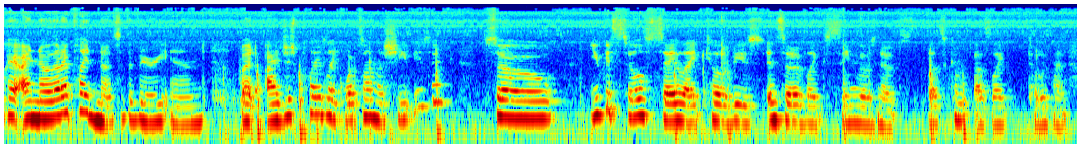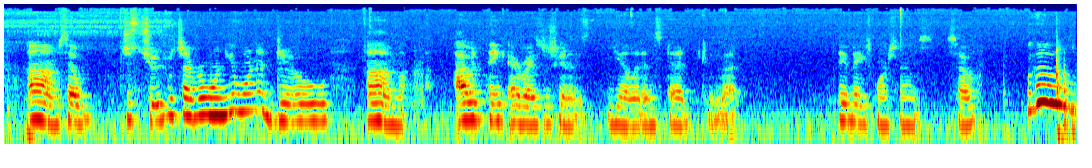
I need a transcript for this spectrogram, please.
Okay, I know that I played notes at the very end, but I just played like what's on the sheet music. So you could still say like kill views instead of like sing those notes. That's com- that's like totally fine. Um, so just choose whichever one you want to do. Um, I would think everybody's just gonna yell it instead because that it makes more sense. So, woohoo!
